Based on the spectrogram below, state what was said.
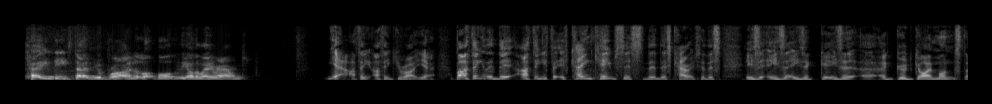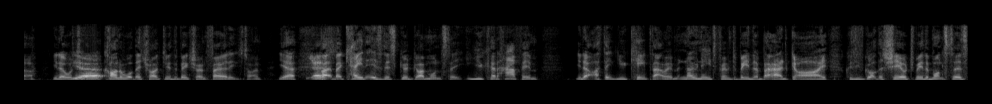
Kane needs Daniel Bryan a lot more than the other way around. Yeah, I think I think you're right. Yeah, but I think that the, I think if if Kane keeps this this character, this he's a, he's a, he's a he's a, a good guy monster. You know, which Yeah. kind of what they try to do in the Big Show and failed each time. Yeah, Yes. but but Kane is this good guy monster. You could have him. You know, I think you keep that with him. No need for him to be the bad guy because you've got the Shield to be the monsters.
